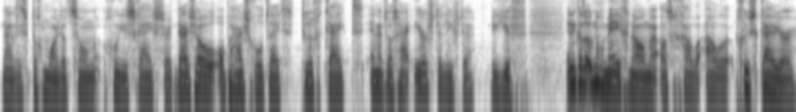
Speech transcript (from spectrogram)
Nou, het is toch mooi dat zo'n goede schrijfster daar zo op haar schooltijd terugkijkt. En het was haar eerste liefde, de juf. En ik had ook nog meegenomen als gouden ouwe Guus Kuijer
